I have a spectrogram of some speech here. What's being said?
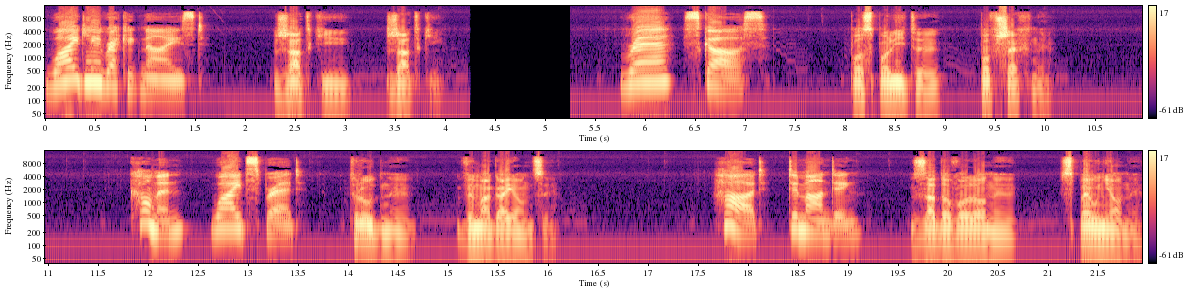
widely recognized, rzadki, rzadki, rare, scarce, pospolity, powszechny, common, widespread, trudny, wymagający, hard, demanding, zadowolony, spełniony,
